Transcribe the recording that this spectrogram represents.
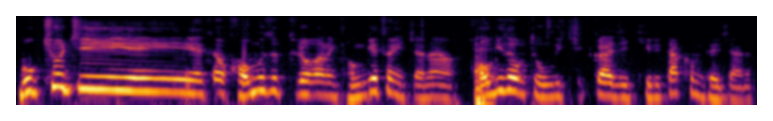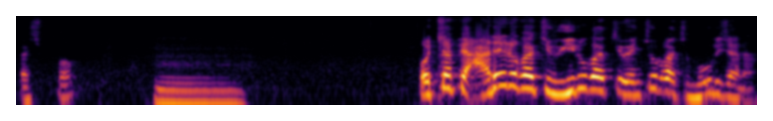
목초지에서 검은 숲 들어가는 경계선 있잖아. 네. 거기서부터 우리 집까지 길이 닦으면 되지 않을까 싶어. 음. 어차피 아래로 갈지 위로 갈지 왼쪽으로 갈지 모르잖아.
